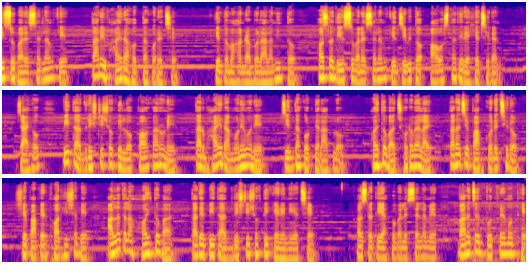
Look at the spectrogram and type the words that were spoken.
ইউসুফ আলাইসাল্লামকে তারই ভাইরা হত্যা করেছে। কিন্তু মহান রাবুল আলমিন তো হজরত ইউসুফ আলাইসাল্লামকে জীবিত অবস্থাতেই রেখেছিলেন। যাই হোক পিতা দৃষ্টিশক্তি লোপ পাওয়ার কারণে তার ভাইরা মনে মনে চিন্তা করতে লাগল। হয়তোবা ছোটবেলায় তারা যে পাপ করেছিল, সে পাপের ফল হিসেবে আল্লাহ তালা হয়তোবা তাদের পিতা দৃষ্টিশক্তি কেড়ে নিয়েছে। হজরত ইয়াকুব আলাইসাল্লামের বারো জন পুত্রের মধ্যে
